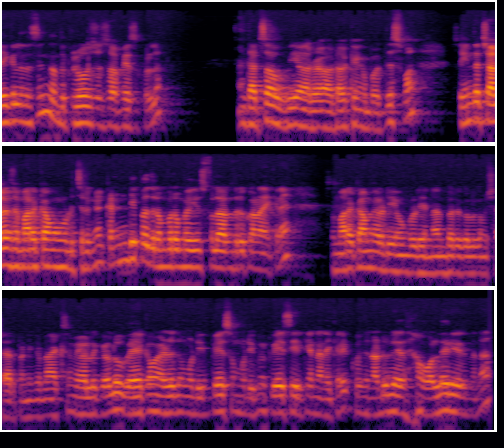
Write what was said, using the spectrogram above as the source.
vehicle இந்த சென்ஸ் அந்த க்ளோஸ் சர்ஃபேஸ்க்குள்ள that's of we are talking about this one so இந்த சேலஞ்சை மறக்காமல் முடிச்சிருங்க. கண்டிப்பாக அது ரொம்ப ரொம்ப யூஸ்ஃபுல்லாக இருந்திருக்கும்னு நினைக்கிறேன். ஸோ மறக்காம என்னுடைய உங்களுடைய நண்பர்களுக்கும் ஷேர் பண்ணிக்க மேக்ஸிமம் எவ்வளோக்கு எவ்வளோ வேகமாக எழுத முடியும் பேச முடியுமோ பேசியிருக்கேன்னு நினைக்கிறேன். கொஞ்சம் நடுவில் எதாவது ஒல்லரி இருந்தேன்னா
